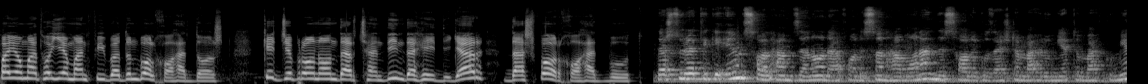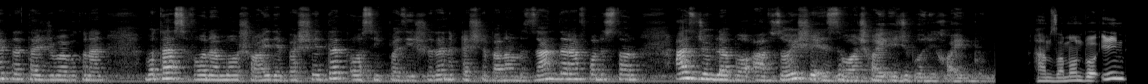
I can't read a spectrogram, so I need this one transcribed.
پیامدهای منفی به دنبال خواهد داشت که جبران آن در چندین دهه دیگر دشوار خواهد بود. در صورتی که امسال هم زنان افغانستان همانند سال گذشته محرومیت و محکومیت را تجربه بکنند متاسفانه ما شاهد به شدت آسیب پذیر شدن قشر به نام زن در افغانستان از جمله با افزایش ازدواج های اجباری خواهیم بود. همزمان با این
